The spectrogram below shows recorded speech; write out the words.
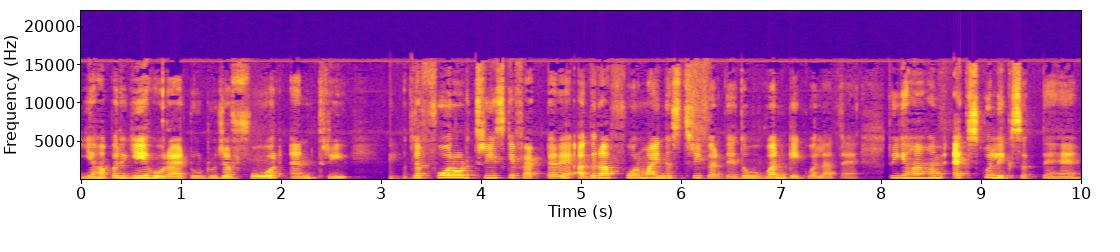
यहाँ पर ये हो रहा है टू टू जब फोर एंड थ्री मतलब फोर और थ्री इसके फैक्टर है। अगर आप फोर माइनस थ्री करते हैं तो वो वन के इक्वल आता है। तो यहाँ हम एक्स को लिख सकते हैं,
